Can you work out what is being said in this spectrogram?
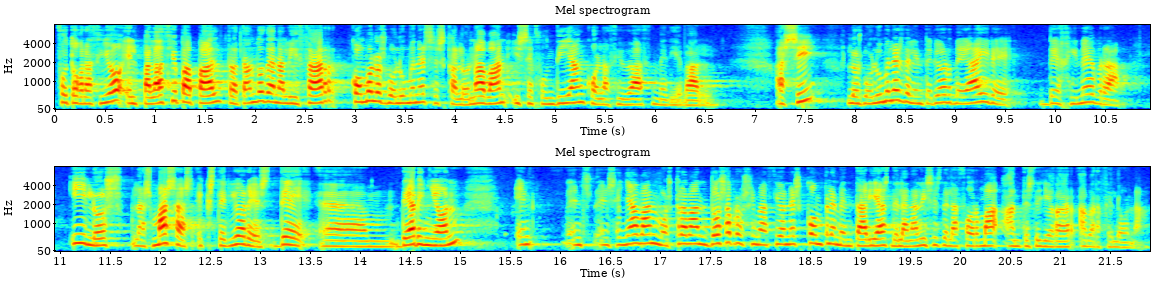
fotografió el Palacio Papal tratando de analizar cómo los volúmenes se escalonaban y se fundían con la ciudad medieval. Así, los volúmenes del interior de aire de Ginebra y las masas exteriores de, eh, Aviñón enseñaban, mostraban dos aproximaciones complementarias del análisis de la forma antes de llegar a Barcelona.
